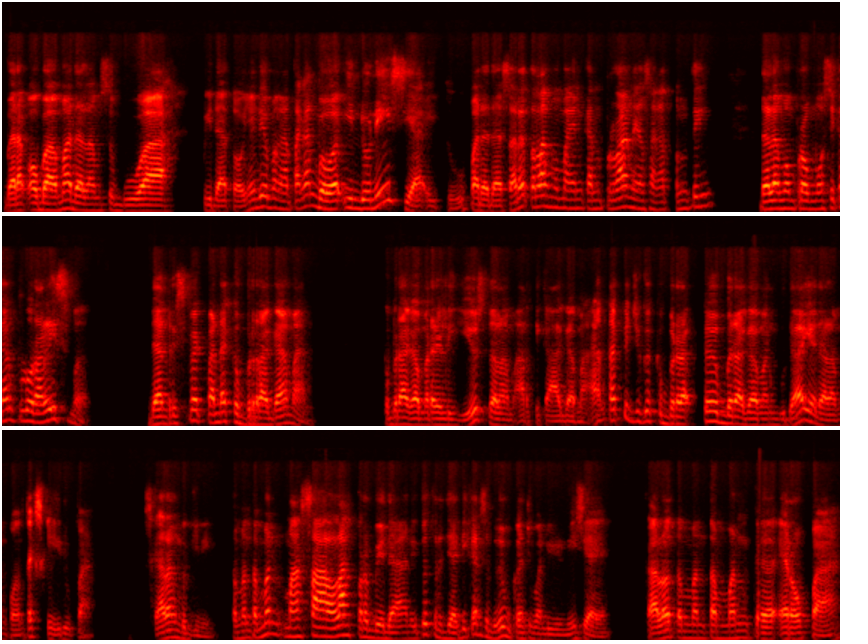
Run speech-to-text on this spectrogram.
Barack Obama dalam sebuah pidatonya dia mengatakan bahwa Indonesia itu pada dasarnya telah memainkan peran yang sangat penting dalam mempromosikan pluralisme dan respect pada keberagaman keberagaman religius dalam arti keagamaan, tapi juga keberagaman budaya dalam konteks kehidupan. Sekarang begini, teman-teman, masalah perbedaan itu terjadi kan sebetulnya bukan cuma di Indonesia ya. Kalau teman-teman ke Eropa,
